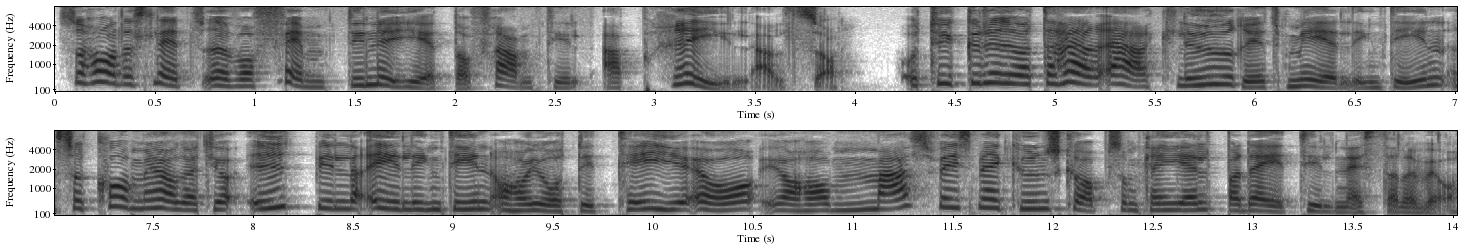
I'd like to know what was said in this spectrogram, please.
så har det släppts över 50 nyheter fram till april alltså. Och tycker du att det här är klurigt med LinkedIn så kom ihåg att jag utbildar i LinkedIn och har gjort det i 10 år. Jag har massvis med kunskap som kan hjälpa dig till nästa nivå.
